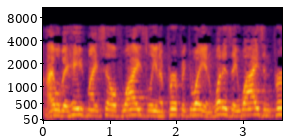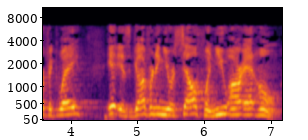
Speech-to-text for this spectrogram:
I will behave myself wisely in a perfect way. And what is a wise and perfect way? It is governing yourself when you are at home.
